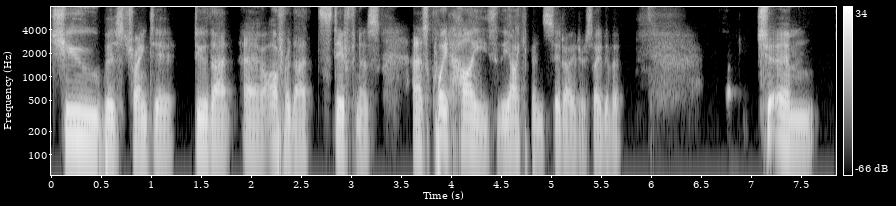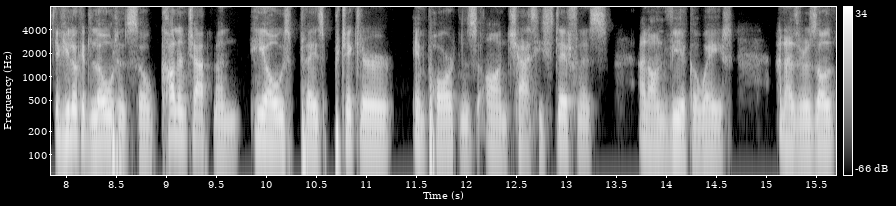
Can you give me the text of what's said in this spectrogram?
tube is trying to do that, uh, offer that stiffness. And it's quite high, so the occupants sit either side of it. Um, if you look at Lotus, so Colin Chapman, he always plays particular importance on chassis stiffness and on vehicle weight. And as a result,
